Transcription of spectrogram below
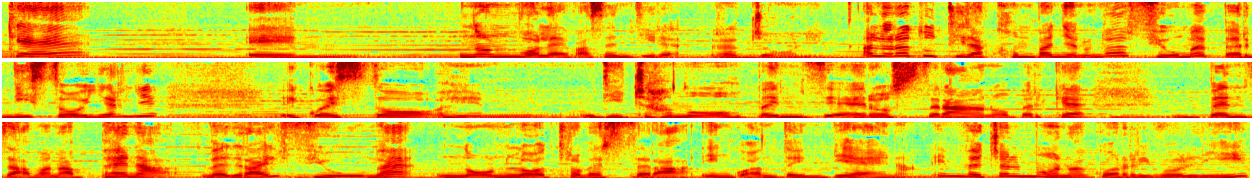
che ehm, non voleva sentire ragioni. Allora tutti l'accompagnarono dal fiume per distogliergli questo ehm, diciamo pensiero strano perché pensavano appena vedrà il fiume non lo attraverserà in quanto è in piena invece il monaco arrivò lì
